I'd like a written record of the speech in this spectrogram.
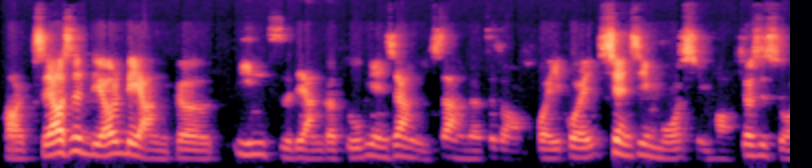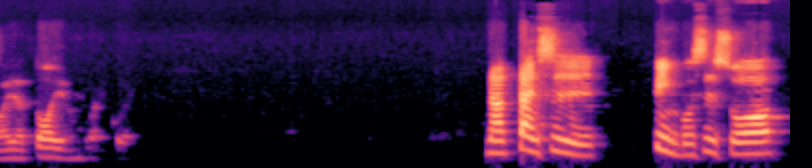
好，只要是有两个因子、两个独变项以上的这种回归线性模型，哈，就是所谓的多元回归。那但是并不是说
